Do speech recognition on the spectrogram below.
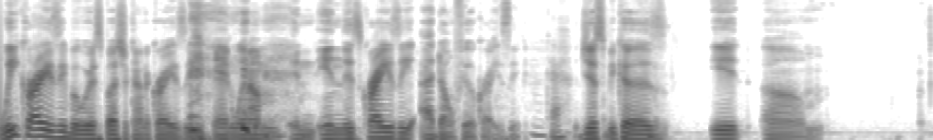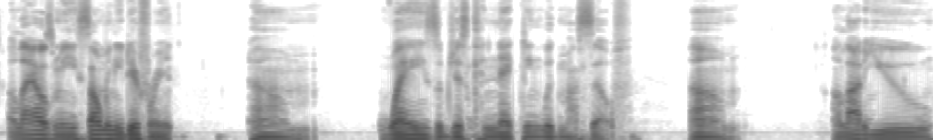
we crazy, but we're a special kind of crazy. And when I'm in in this crazy, I don't feel crazy. Okay. just because it um allows me so many different um ways of just connecting with myself. Um a lot of you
